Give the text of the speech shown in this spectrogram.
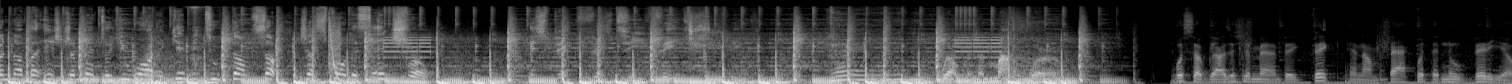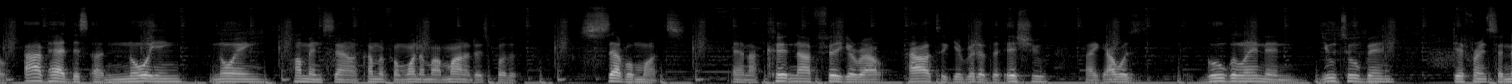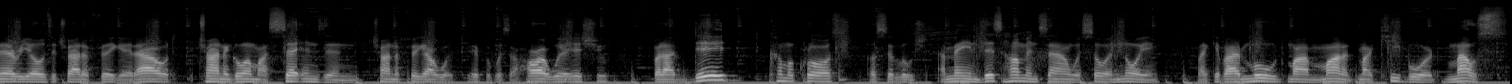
another instrumental. You ought to give me two thumbs up just for this intro. It's Big TV. Hey, welcome to my world. What's up guys, it's your man Bigg Vic and I'm back with a new video. I've had this annoying, annoying humming sound coming from one of my monitors for the several months and I could not figure out how to get rid of the issue. Like I was Googling and YouTubing different scenarios to try to figure it out, trying to go in my settings and trying to figure out what if it was a hardware issue. But I did come across a solution. I mean, this humming sound was so annoying. Like if I moved my monitor, my keyboard, mouse,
